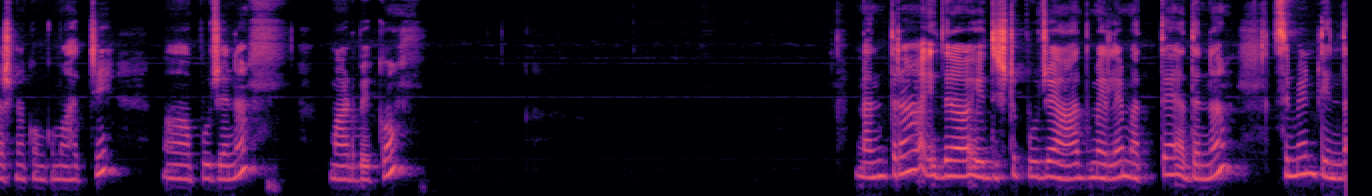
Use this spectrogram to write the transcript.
ಅರಿಶಿನ ಕುಂಕುಮ ಹಚ್ಚಿ ಪೂಜೆನ ಮಾಡಬೇಕು. ನಂತರ ಇದು, ಇದಿಷ್ಟು ಪೂಜೆ ಆದಮೇಲೆ ಮತ್ತೆ ಅದನ್ನು ಸಿಮೆಂಟಿಂದ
